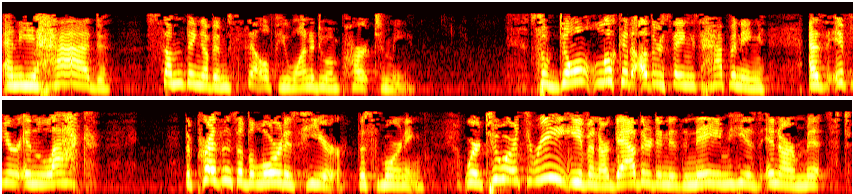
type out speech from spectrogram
And he had something of himself he wanted to impart to me. So don't look at other things happening as if you're in lack. The presence of the Lord is here this morning. Where two or three even are gathered in His name, He is in our midst.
